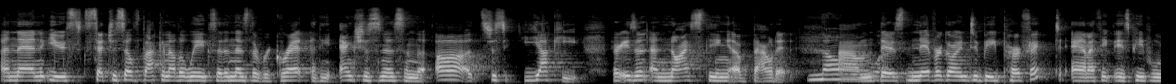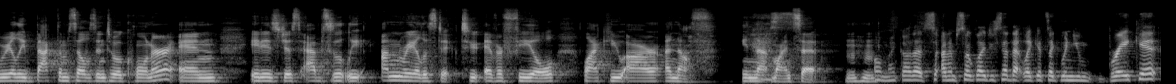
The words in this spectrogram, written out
and then you set yourself back another week. So then there's the regret and the anxiousness and the, oh, it's just yucky. There isn't a nice thing about it. No. Um, there's never going to be perfect. And I think these people really back themselves into a corner. And it is just absolutely unrealistic to ever feel like you are enough in Yes. that mindset. Mhm. Oh my God. That's, and I'm so glad you said that. Like, it's like when you break it,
